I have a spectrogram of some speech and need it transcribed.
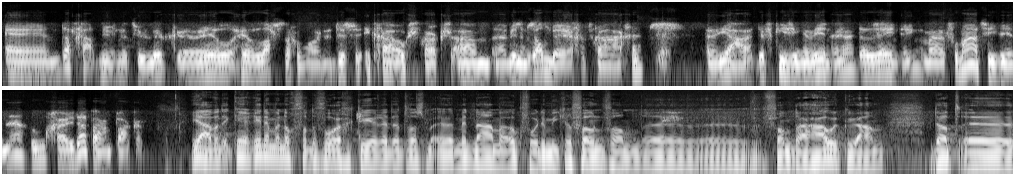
En dat gaat nu natuurlijk uh, heel, heel lastig worden. Dus ik ga ook straks aan Willem Zandbergen vragen. ja, de verkiezingen winnen, dat is één ding. Maar formatie winnen, hoe ga je dat aanpakken? Ja, want ik herinner me nog van de vorige keren, dat was met name ook voor de microfoon van, uh, uh, van Daar hou ik u aan, dat uh,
